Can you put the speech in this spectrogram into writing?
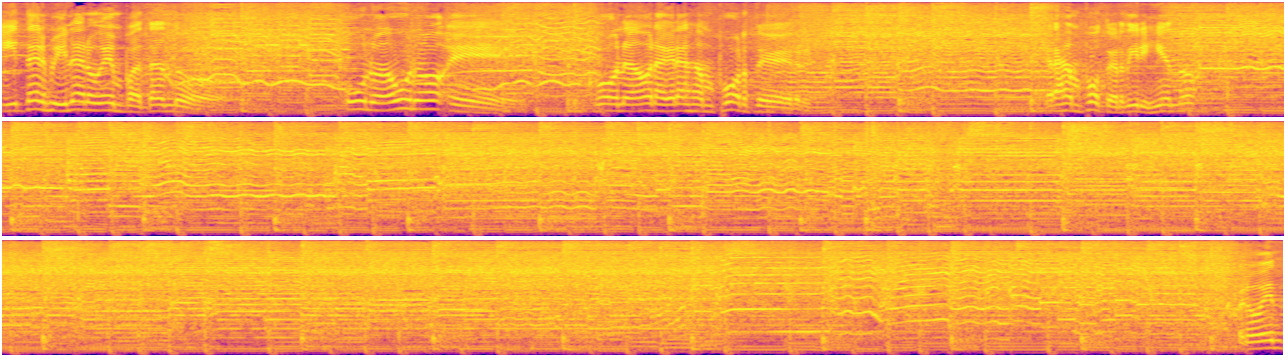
Y terminaron empatando uno a uno eh, con ahora Graham Porter. Graham Potter dirigiendo. Pero ven,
